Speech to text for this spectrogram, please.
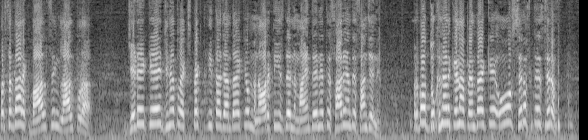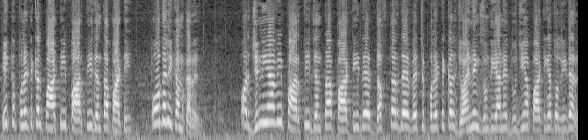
ਪਰ ਸਰਦਾਰ ਇਕਬਾਲ ਸਿੰਘ ਲਾਲਪੁਰਾ, ਜਿਹੜੇ ਕਿ ਜਿਨ੍ਹਾਂ ਤੋਂ ਐਕਸਪੈਕਟ ਕੀਤਾ ਜਾਂਦਾ ਹੈ ਕਿ ਉਹ ਮਿਨੋਰਿਟੀਜ਼ ਦੇ ਨੁਮਾਇੰਦੇ ਨੇ ਤੇ ਸਾਰਿਆਂ ਦੇ ਸਾਂਝੇ ਨੇ, ਪਰ ਬਹੁਤ ਦੁੱਖ ਨਾਲ ਕਹਿਣਾ ਪੈਂਦਾ ਹੈ ਕਿ ਉਹ ਸਿਰਫ ਤੇ ਸਿਰਫ ਇੱਕ political party Bharatiya Janata party ਉਹਦੇ ਲਈ ਕੰਮ ਕਰ ਰਹੇ ਨੇ। ਔਰ ਜਿੰਨੀਆਂ ਵੀ ਭਾਰਤੀ ਜਨਤਾ ਪਾਰਟੀ ਦੇ ਦਫ਼ਤਰ ਦੇ ਵਿੱਚ ਪੋਲਿਟੀਕਲ ਜੁਆਇਨਿੰਗਸ ਹੁੰਦੀਆਂ ਨੇ, ਦੂਜੀਆਂ ਪਾਰਟੀਆਂ ਤੋਂ ਲੀਡਰ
